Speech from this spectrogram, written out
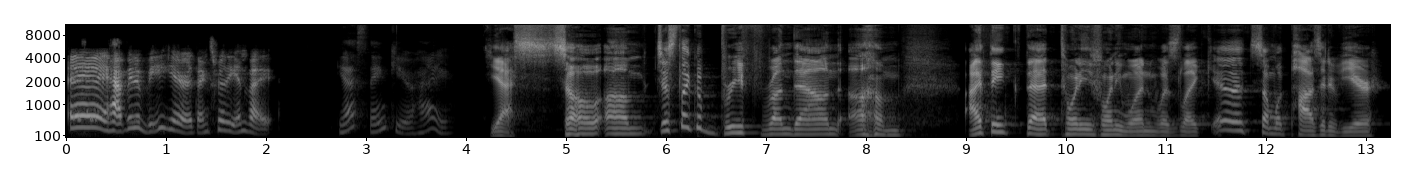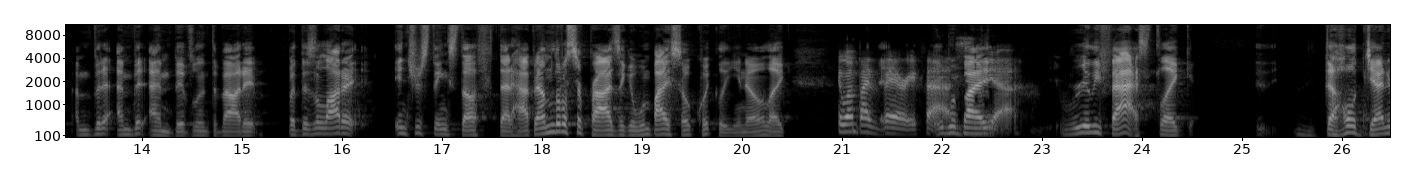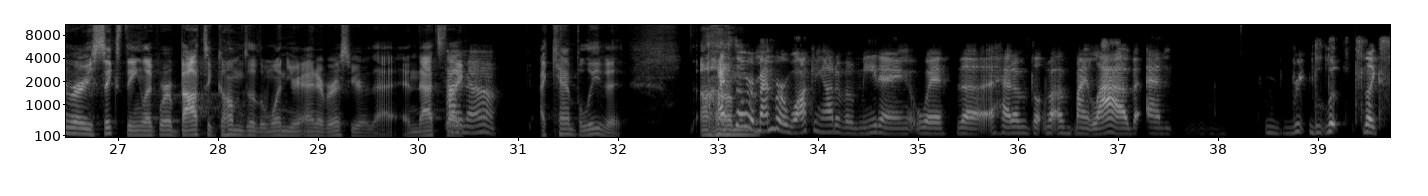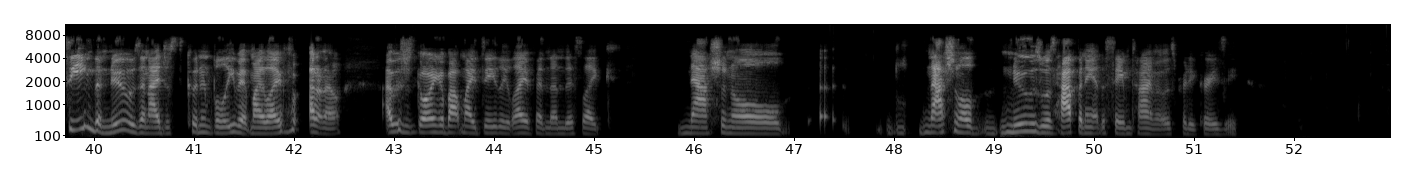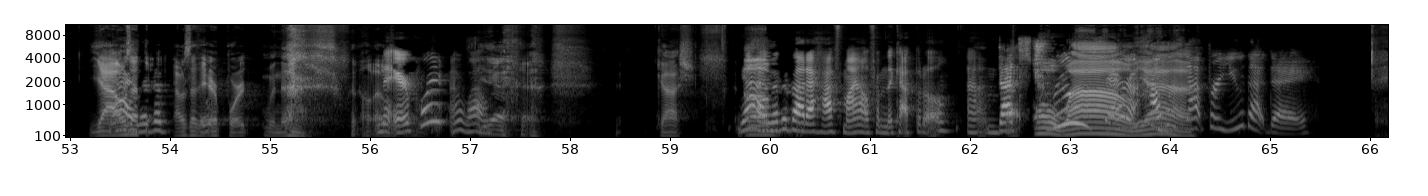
Hey, happy to be here. Thanks for the invite. Yes, thank you. Hi. Yes. So um just like a brief rundown, um I think that 2021 was like a somewhat positive year. I'm a bit I'm a bit ambivalent about it, but there's a lot of interesting stuff that happened. I'm a little surprised like it went by so quickly, you know, like it went by very fast. It went by yeah really fast. Like the whole January 6th thing, like we're about to come to the one year anniversary of that. And that's like, I know. I can't believe it. Um, I still um, remember walking out of a meeting with the head of, the, of my lab and re- like seeing the news, and I just couldn't believe it. My life, I don't know. I was just going about my daily life, and then this like national uh, national news was happening at the same time. It was pretty crazy. Yeah, yeah I was I at the, a, I was at the airport when the when the airport. Oh wow. Yeah. Gosh. Yeah, um, I live about a half mile from the Capitol. Um, That's but, oh, true. Oh wow! Sarah. Yeah. How was that for you that day?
